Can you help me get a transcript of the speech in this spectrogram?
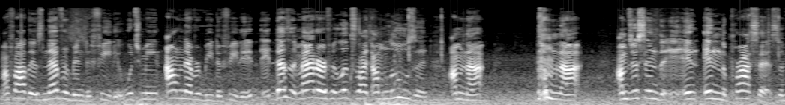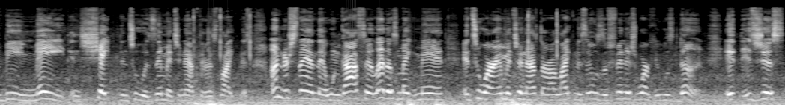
My father has never been defeated, which means I'll never be defeated. It, doesn't matter if it looks like I'm losing. I'm not. I'm not. I'm just in the in, in the process of being made and shaped into his image and after his likeness. Understand that when God said, Let us make man into our image and after our likeness, it was a finished work. It was done. It, it's just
